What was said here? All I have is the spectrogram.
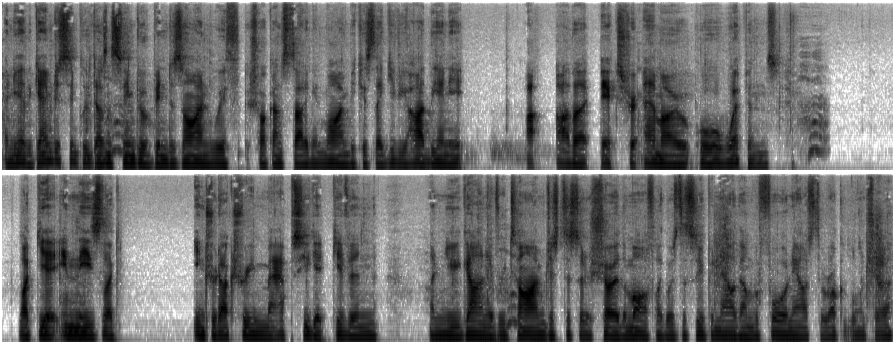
And yeah, the game just simply doesn't seem to have been designed with shotguns starting in mind because they give you hardly any uh, other extra ammo or weapons. Like, yeah, in these, like, introductory maps, you get given a new gun every time just to sort of show them off. Like, it was the super nail gun before, now it's the rocket launcher.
